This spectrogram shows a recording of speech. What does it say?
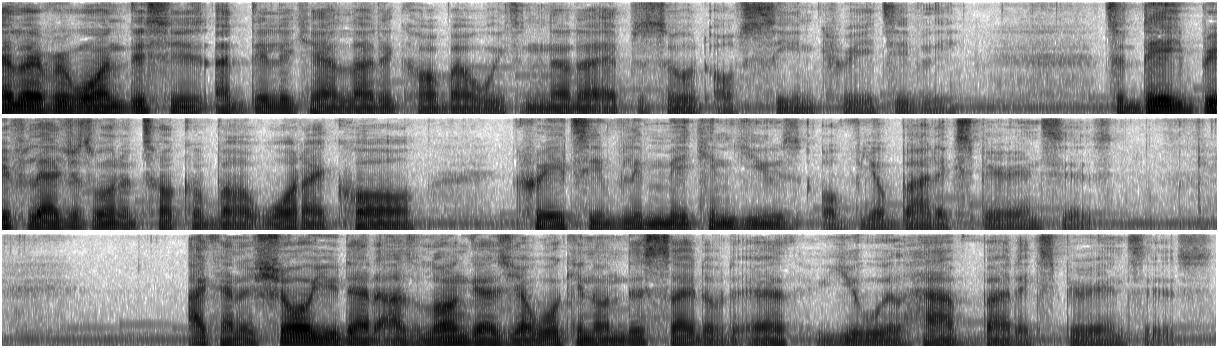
Hello, everyone. This is Adeleke Aladekoba with another episode of Seeing Creatively. Today, briefly, I just want to talk about what I call creatively making use of your bad experiences. I can assure you that as long as you're working on this side of the earth, you will have bad experiences,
